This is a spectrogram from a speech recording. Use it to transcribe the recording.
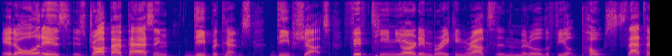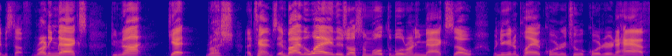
It all it is is drop back passing, deep attempts, deep shots, 15 yard in breaking routes in the middle of the field, posts, that type of stuff. Running backs do not get rush attempts. And by the way, there's also multiple running backs. So when you're going to play a quarter to a quarter and a half,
